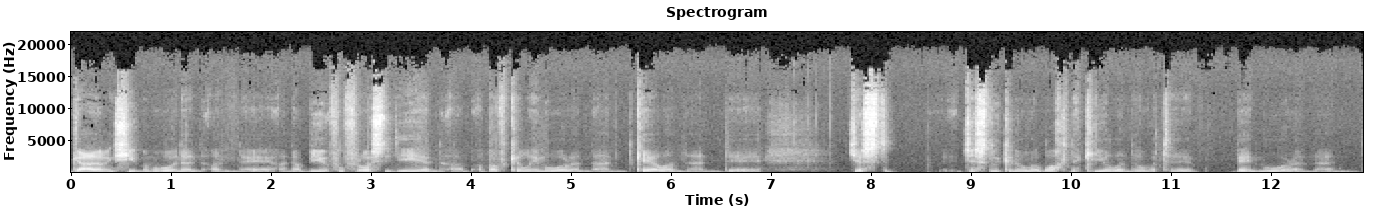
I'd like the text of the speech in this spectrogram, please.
Gathering sheep Mamone on on, uh, on a beautiful frosty day and um, above Killiemore and and Kellan and uh, just just looking over Loch na Keal and over to Benmore and and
